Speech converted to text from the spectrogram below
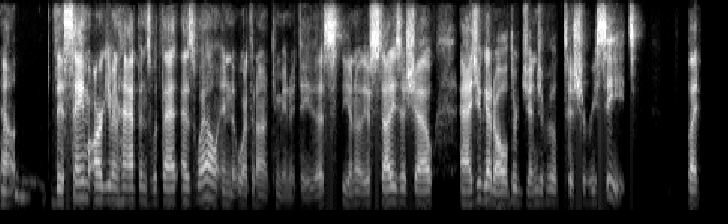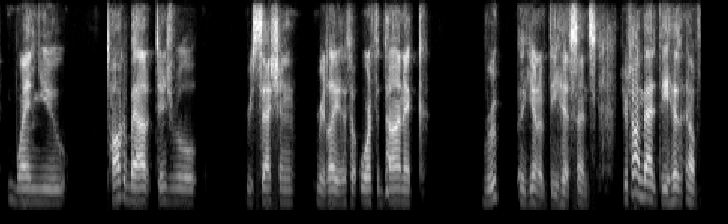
Now, mm-hmm. the same argument happens with that as well in the orthodontic community. This, you know, there's studies that show as you get older, gingival tissue recedes. But when you talk about gingival recession related to orthodontic root, you know, dehiscence, you're talking about of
